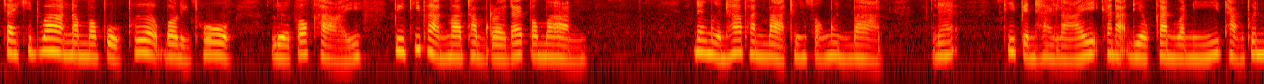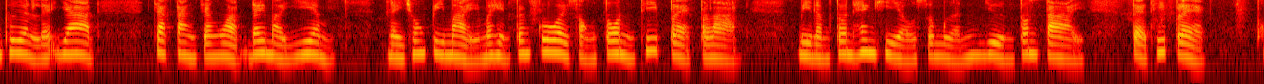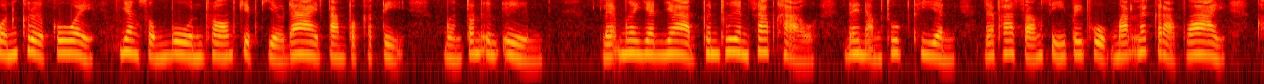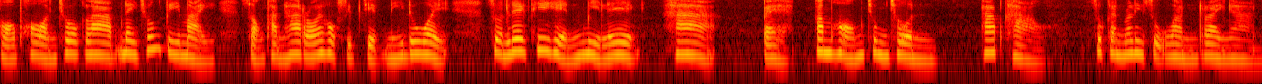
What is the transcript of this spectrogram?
ใจคิดว่านำมาปลูกเพื่อบริโภค เหลือก็ขาย ปีที่ผ่านมาทำรายได้ประมาณ 15,000 บาทถึง 20,000 บาท และที่เป็นไฮไลท์ขณะเดียวกันวันนี้ทางเพื่อนๆ และญาติ จากต่างจังหวัดได้มาเยี่ยม ในช่วงปีใหม่มาเห็นต้นกล้วยสองต้นที่แปลกประหลาด มีลำต้นแห้งเหี่ยวเสมือนยืนต้นตาย แต่ที่แปลกผลเครือกล้วยยังสมบูรณ์พร้อมเก็บเกี่ยวได้ตามปกติเหมือนต้นอื่นๆ และเมื่อญาติญาติๆเพื่อนๆทราบข่าว ได้นำทูบเทียน และผ้าสามสีไปผูกมัดและกราบไหว้ ขอพรโชคลาภในช่วงปีใหม่ 2567 นี้ด้วย ส่วนเลขที่เห็นมีเลข 5 8คำหอมชุมชน ภาพข่าว สุกันวลีสุวรรณรายงาน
